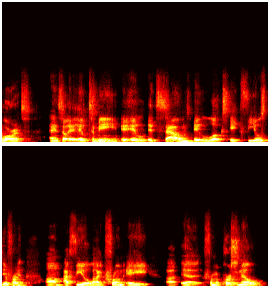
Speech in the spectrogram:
Lawrence. And so it, it to me, it, it it sounds, it looks, it feels different. Um, I feel like from a from a personnel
